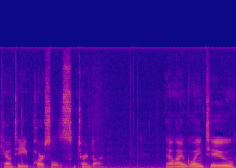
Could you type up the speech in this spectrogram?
county parcels turned on. Now I'm going to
